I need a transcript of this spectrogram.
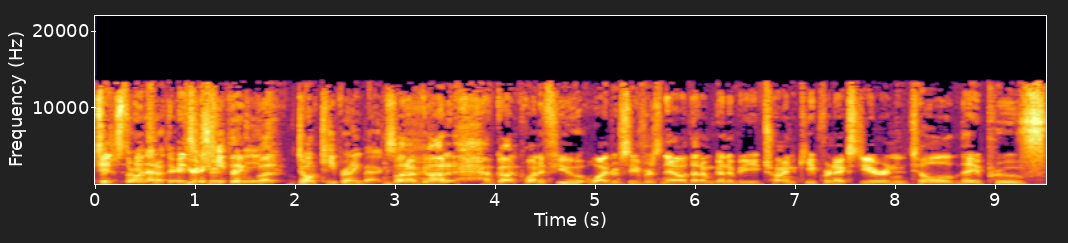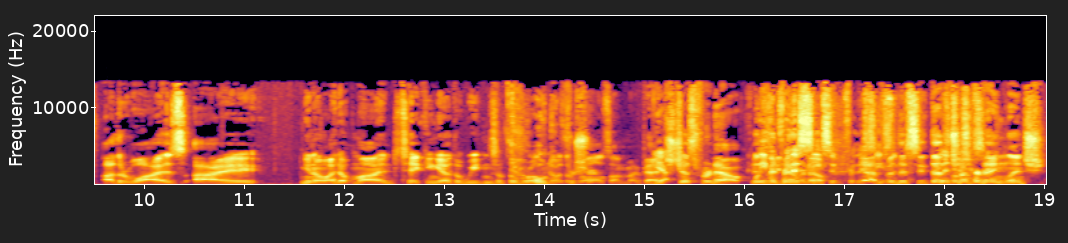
So just throwing that out there. If you're in a keeper league, but don't keep running backs. But I've got I've got quite a few wide receivers now that I'm going to be trying to keep for next year, and until they prove otherwise, I. You know, I don't mind taking out the Wheatons of the world Oh, no, for the sure. On my bench, Yeah. just for now. Well, even for this know. season, for this yeah, season. for this se- That's Lynch what I'm hurt. saying. Lynch,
